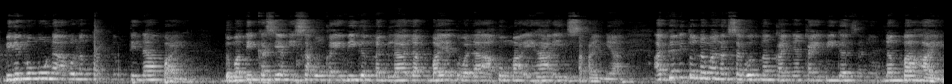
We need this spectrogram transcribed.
bigyan mo muna ako ng tatlong tinapay. Dumating kasi ang isa kong kaibigang naglalakbay at wala akong maihain sa kanya. At ganito naman ang sagot ng kanyang kaibigan sa loob ng bahay.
